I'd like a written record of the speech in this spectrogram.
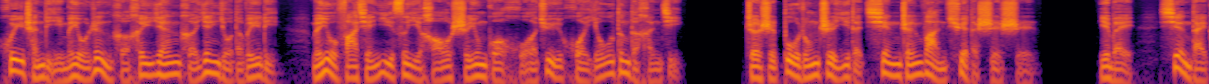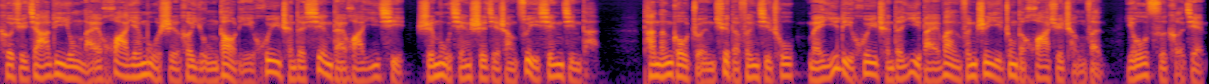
灰尘里没有任何黑烟和烟油的微粒，没有发现一丝一毫使用过火炬或油灯的痕迹，这是不容置疑的千真万确的事实。因为现代科学家利用来化验墓室和甬道里灰尘的现代化仪器是目前世界上最先进的。它能够准确地分析出每一粒灰尘的一百万分之一中的化学成分。由此可见，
